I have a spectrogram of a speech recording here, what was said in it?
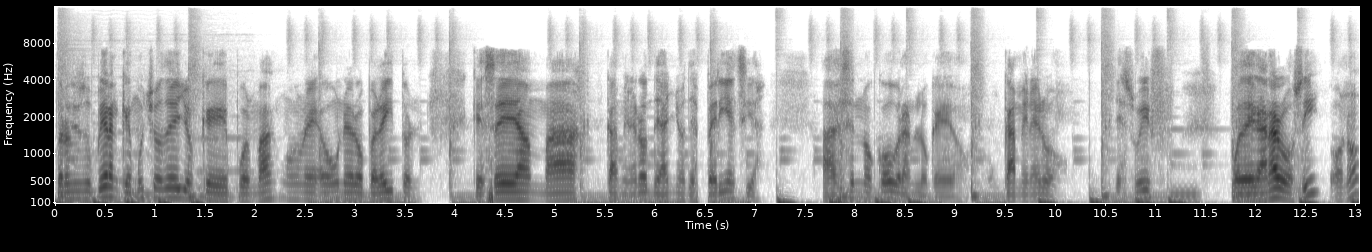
Pero si supieran que muchos de ellos que por más un operator que sean más camioneros de años de experiencia, a veces no cobran lo que un camionero de Swift puede ganar o sí o no.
